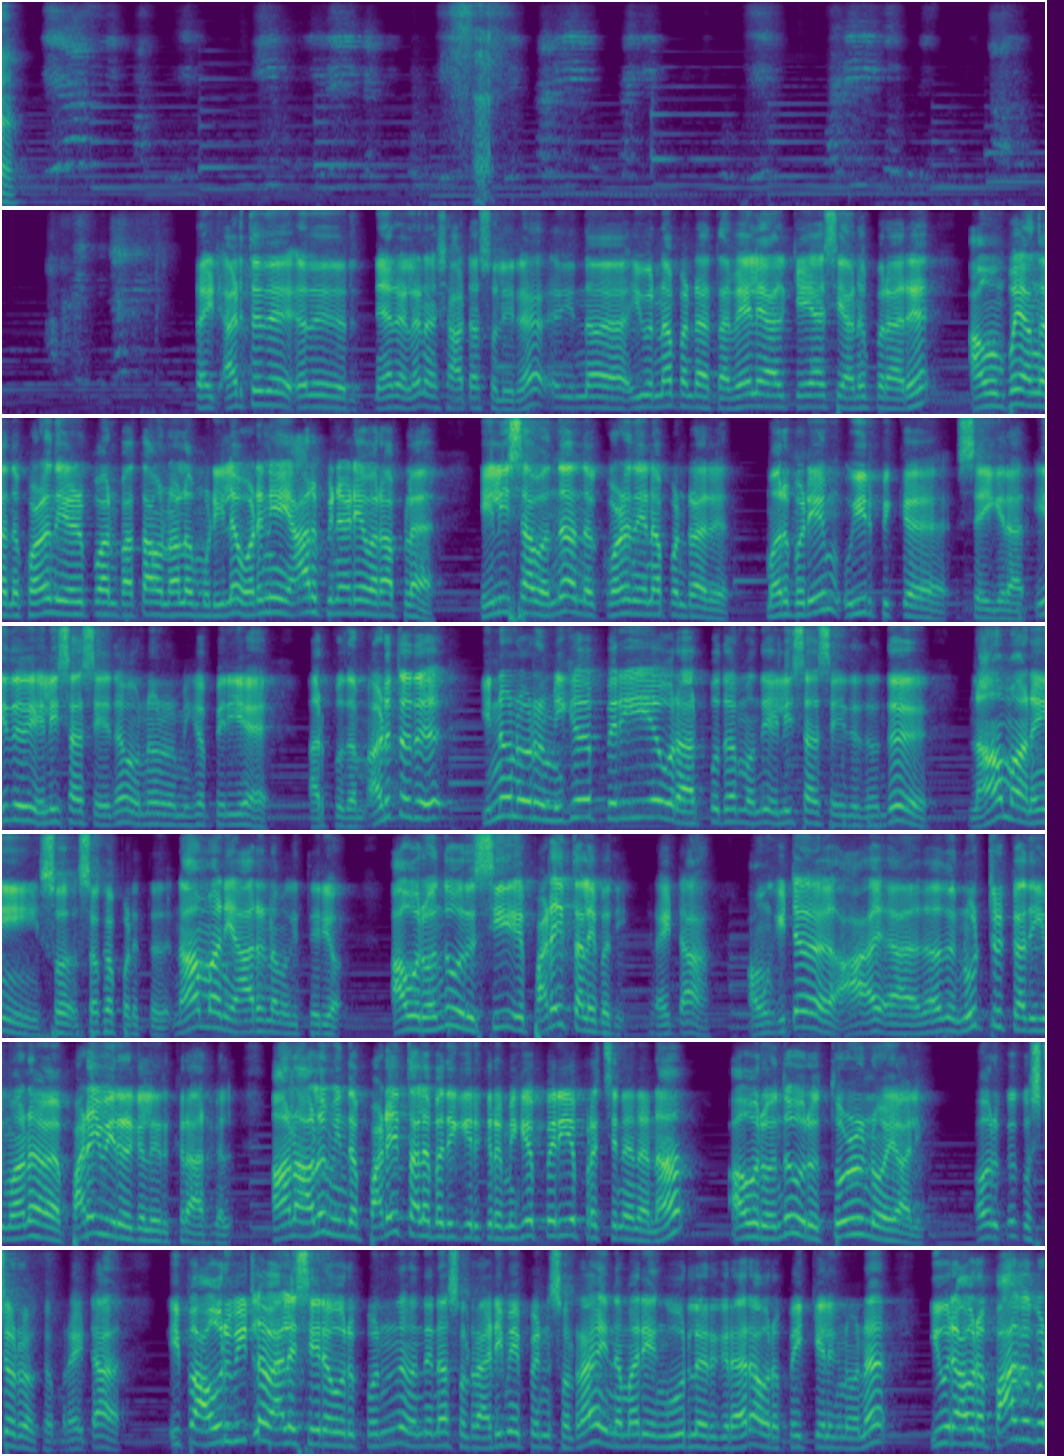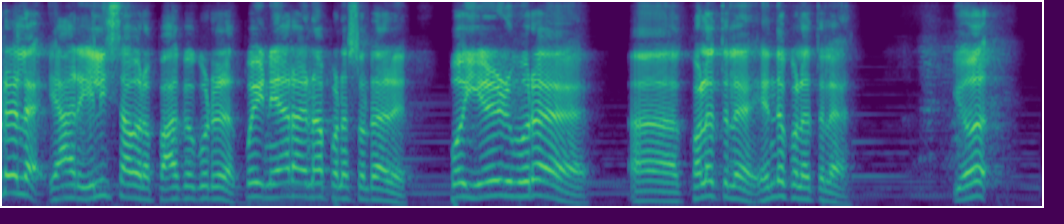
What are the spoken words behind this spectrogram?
ரைட் அடுத்தது அது நேரம் இல்லை நான் ஷார்ட்டாக சொல்லிடுறேன். இந்த இவர் என்ன பண்ணுறாரு வேலையாள் கேஆசி அனுப்புகிறாரு அவன் போய் அங்கே அந்த குழந்தைய எழுப்பான்னு பார்த்தா அவனால் முடியல. உடனே யார் பின்னாடியே வராப்ல எலிசா வந்து அந்த குழந்தை என்ன பண்ணுறாரு மறுபடியும் உயிர்ப்பிக்க செய்கிறார். இது எலிசா செய்த இன்னொரு மிகப்பெரிய அற்புதம். அடுத்தது இன்னொரு மிகப்பெரிய ஒரு அற்புதம் வந்து எலிசா செய்தது வந்து நாமானை சொ சுகப்படுத்துது. நாமான் யாருன்னு நமக்கு தெரியும். அவர் வந்து ஒரு சி படைத்தளபதி ரைட்டா அவங்ககிட்ட அதாவது நூற்றுக்கு அதிகமான படை வீரர்கள் இருக்கிறார்கள். ஆனாலும் இந்த படை தளபதிக்கு இருக்கிற மிகப்பெரிய பிரச்சனை என்னன்னா அவர் வந்து ஒரு தொழு நோயாளி அவருக்கு குஷ்டரோகம் ரைட்டா இப்போ அவர் வீட்டில் வேலை செய்கிற ஒரு பொண்ணு வந்து என்ன சொல்றா? அடிமை பெண் சொல்கிறான் இந்த மாதிரி எங்கள் ஊரில் இருக்கிறாரு. அவரை போய் கேளுங்கன்னு இவர் அவரை பார்க்க கூட இல்லை. யார்? எலிசா அவரை பார்க்க கூட இல்லை. போய் நேராக என்ன பண்ண சொல்கிறாரு போய் ஏழு முறை குளத்தில் குளத்துல எந்த குளத்துல? யோ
